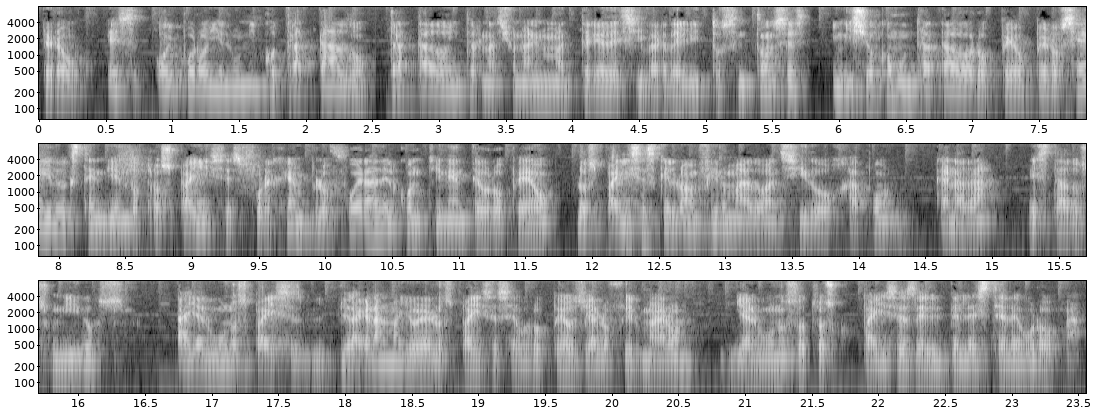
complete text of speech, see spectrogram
pero es hoy por hoy el único tratado, tratado internacional en materia de ciberdelitos. Entonces, inició como un tratado europeo, pero se ha ido extendiendo a otros países. Por ejemplo, fuera del continente europeo, los países que lo han firmado han sido Japón, Canadá, Estados Unidos, hay algunos países, la gran mayoría de los países europeos ya lo firmaron y algunos otros países del, este de Europa.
